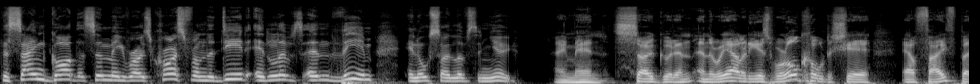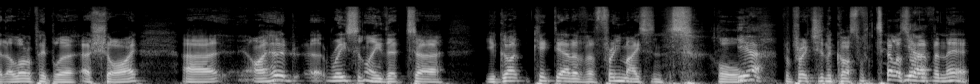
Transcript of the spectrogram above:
The same God that's in me rose Christ from the dead and lives in them and also lives in you. Amen. It's so good. And, and the reality is, we're all called to share our faith, but a lot of people are, are shy. Uh, I heard uh, recently that uh, you got kicked out of a Freemasons hall Yeah. for preaching the gospel. Tell us Yeah. what happened there.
